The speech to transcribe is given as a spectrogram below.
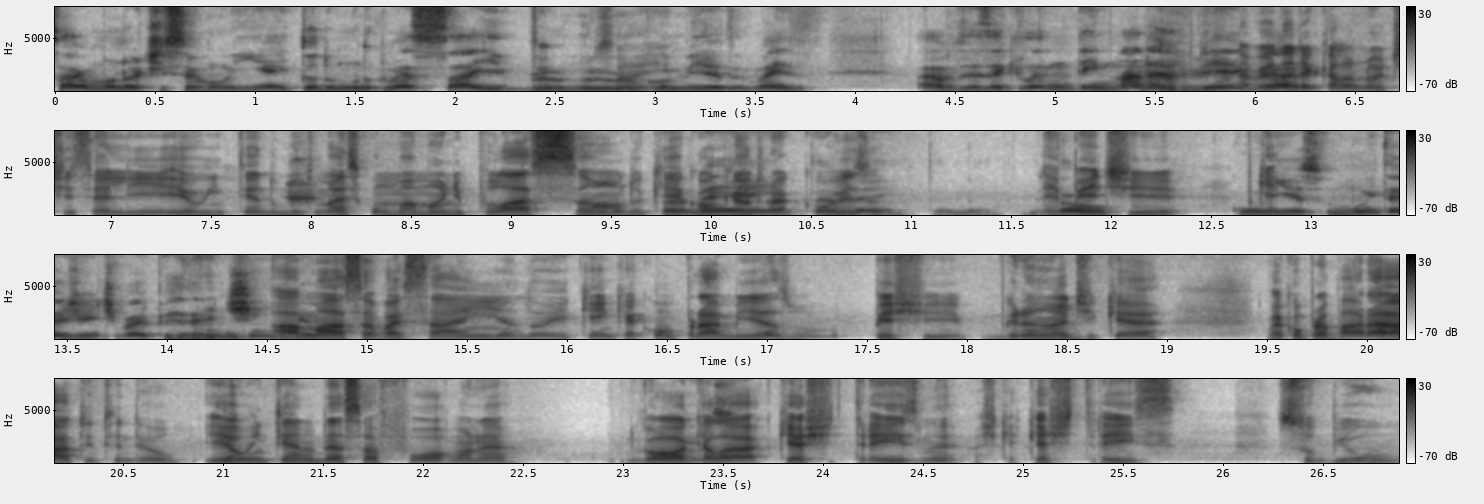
saiu uma notícia ruim, aí todo mundo começa a sair, blu, blu, com medo. Mas às vezes aquilo ali não tem nada a ver, Na verdade, cara. aquela notícia ali eu entendo muito mais como uma manipulação do que Também, qualquer outra coisa. Também, também. De Então, repente, com isso, muita gente vai perdendo dinheiro. a massa vai saindo e quem quer comprar mesmo, peixe grande, quer, vai comprar barato, entendeu? Eu entendo dessa forma, né? Igual Isso. aquela Cash 3, né? Acho que é Cash 3. Subiu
